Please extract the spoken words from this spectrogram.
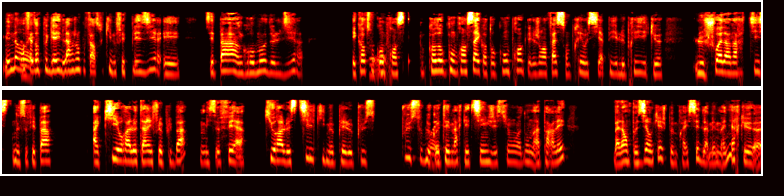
Mais non en fait on peut gagner de l'argent pour faire un truc qui nous fait plaisir et c'est pas un gros mot de le dire. Et quand on comprend quand on comprend ça et quand on comprend que les gens en face sont prêts aussi à payer le prix et que le choix d'un artiste ne se fait pas à qui aura le tarif le plus bas mais se fait à qui aura le style qui me plaît le plus, plus tout le côté marketing, gestion dont on a parlé, bah là on peut se dire ok je peux me pricer de la même manière que euh,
